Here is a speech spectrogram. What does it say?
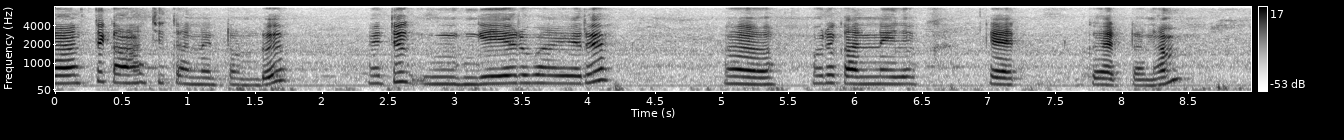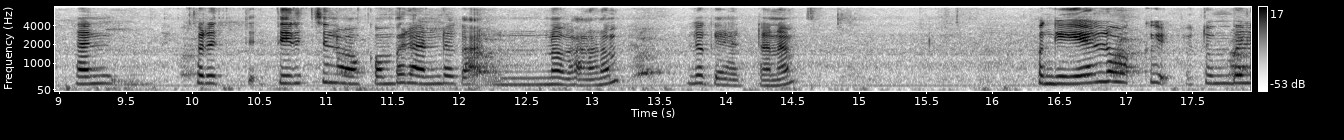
നേരത്തെ കാണിച്ച് തന്നിട്ടുണ്ട് എന്നിട്ട് ഗിയർ വയർ ഒരു കണ്ണിൽ കെട്ടണം തിരിച്ച് നോക്കുമ്പോൾ രണ്ട് കണ്ണ് കാണും. ഇത് കെട്ടണം അപ്പം ഗിയർ ലോക്ക് തുമ്പിൽ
